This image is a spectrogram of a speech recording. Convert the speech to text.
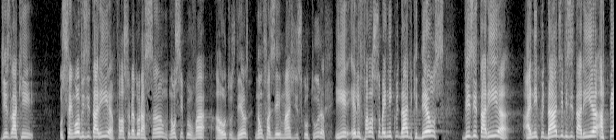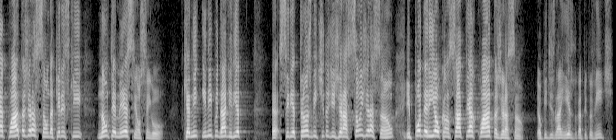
diz lá que o Senhor visitaria, fala sobre adoração, não se curvar a outros deuses, não fazer imagem de escultura. E ele fala sobre a iniquidade, que Deus visitaria a iniquidade visitaria até a quarta geração daqueles que não temessem ao Senhor. Que a iniquidade iria, é, seria transmitida de geração em geração e poderia alcançar até a quarta geração. É o que diz lá em Êxodo capítulo 20.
